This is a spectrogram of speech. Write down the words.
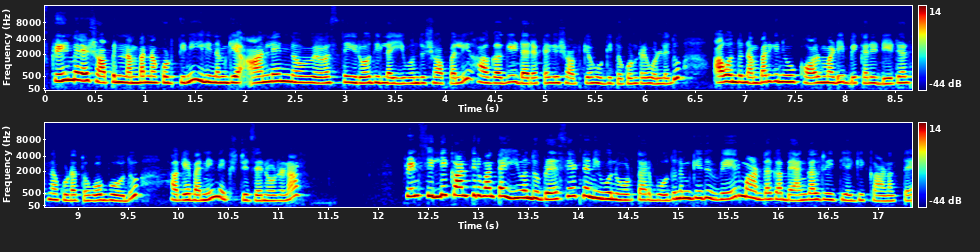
ಸ್ಕ್ರೀನ್ ಮೇಲೆ ಶಾಪಿನ ನಂಬರ್ನ ಕೊಡ್ತೀನಿ. ಇಲ್ಲಿ ನಮಗೆ ಆನ್ಲೈನ್ ವ್ಯವಸ್ಥೆ ಇರೋದಿಲ್ಲ ಈ ಒಂದು ಶಾಪಲ್ಲಿ ಹಾಗಾಗಿ ಡೈರೆಕ್ಟಾಗಿ ಶಾಪ್ಗೆ ಹೋಗಿ ತಗೊಂಡ್ರೆ ಒಳ್ಳೆಯದು ಆ ಒಂದು ನಂಬರ್ಗೆ ನೀವು ಕಾಲ್ ಮಾಡಿ, ಬೇಕಾದ್ರೆ ಡೀಟೇಲ್ಸ್ನ ಕೂಡ ತಗೋಬಹುದು ಹಾಗೆ ಬನ್ನಿ ನೆಕ್ಸ್ಟ್ ಡಿಸೈನ್ ನೋಡೋಣ. ಫ್ರೆಂಡ್ಸ್ ಇಲ್ಲಿ ಕಾಣ್ತಿರುವಂಥ ಈ ಒಂದು ಬ್ರೇಸ್ಲೆಟ್ನ ನೀವು ನೋಡ್ತಾ ಇರ್ಬೋದು. ನಮಗೆ ಇದು ವೇರ್ ಮಾಡಿದಾಗ ಬ್ಯಾಂಗಲ್ ರೀತಿಯಾಗಿ ಕಾಣುತ್ತೆ.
